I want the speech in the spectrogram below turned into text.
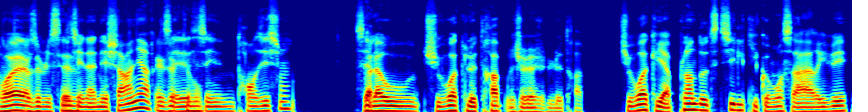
Ouais, 2016. c'est une année charnière. c'est- Exactement. C'est une transition. C'est Ouais. là où tu vois que le trap, je, je- le trap, tu vois qu'il y a plein d'autres styles qui commencent à arriver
